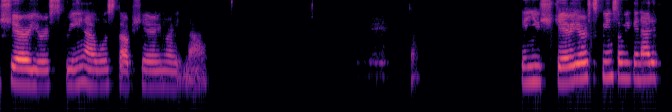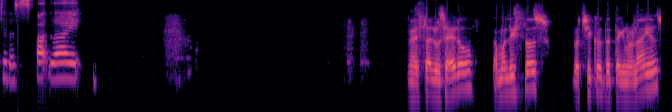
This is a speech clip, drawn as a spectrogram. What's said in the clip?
share your screen. I will stop sharing right now. Can you share your screen so we can add it to the spotlight? está Lucero, ¿estamos listos? Los chicos de Tecnolions,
